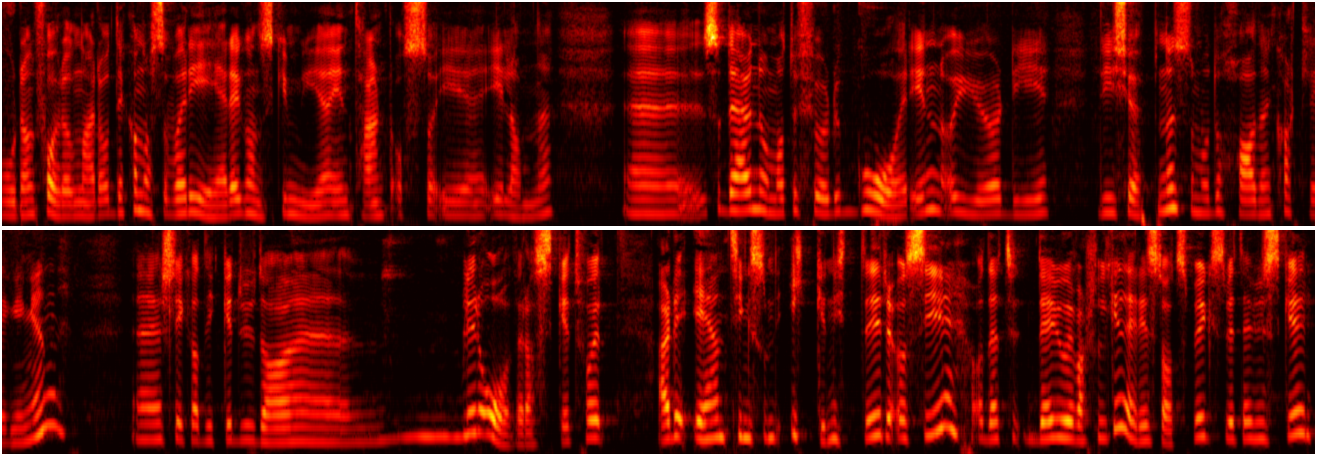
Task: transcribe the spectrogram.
hvordan forholdene er. Og det kan også variere ganske mye internt også i, i landet. Uh, så det er jo noe med at du, før du går inn og gjør de, de kjøpene, så må du ha den kartleggingen. slik at ikke du da blir overrasket. For er det én ting som det ikke nytter å si, og det, det gjorde i hvert fall ikke dere i Statsbygg, så vidt jeg husker,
